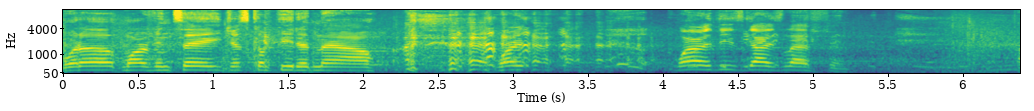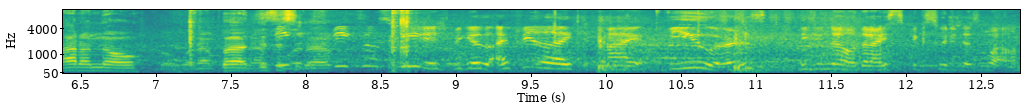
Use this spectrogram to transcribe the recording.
What up, Marvin Tate? Just competed now. why, why are these guys laughing? I don't know. But this is. Speak, speak some Swedish because I feel like my viewers need to know that I speak Swedish as well.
